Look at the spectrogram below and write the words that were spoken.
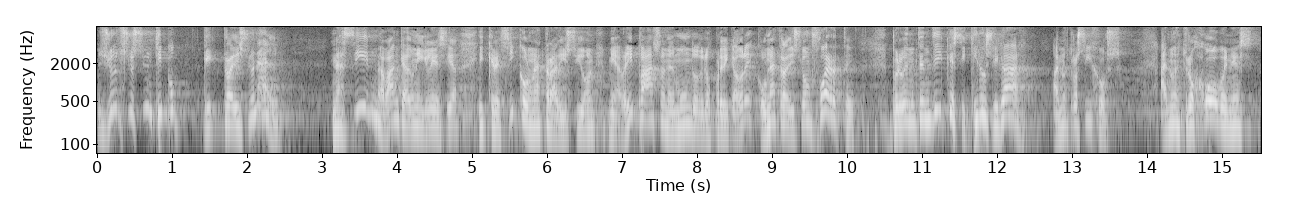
Yo, soy un tipo que, tradicional. Nací en una banca de una iglesia y crecí con una tradición, me abrí paso en el mundo de los predicadores con una tradición fuerte, pero entendí que si quiero llegar a nuestros hijos, a nuestros jóvenes,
